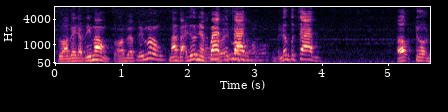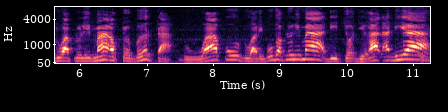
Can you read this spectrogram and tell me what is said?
2025. oh be limong Ma bak lun dapat pesan. Lu pesan. Oktober 25 Oktober tak 20 2025 di Cot Jirat dia.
